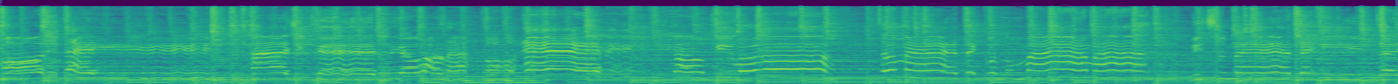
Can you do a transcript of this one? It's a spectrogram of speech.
ホリデー弾けるような微笑み時を止めてこのまま見つめていたい。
